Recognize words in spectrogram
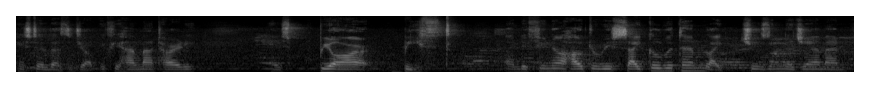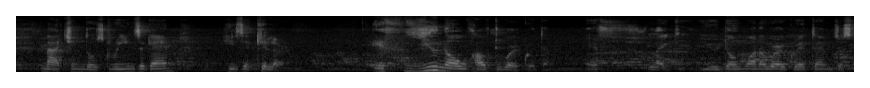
He still does the job. If you have Matt Hardy, he's pure beast. And if you know how to recycle with him, like choosing the gem and matching those greens again, he's a killer. If you know how to work with him if like you don't want to work with him just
